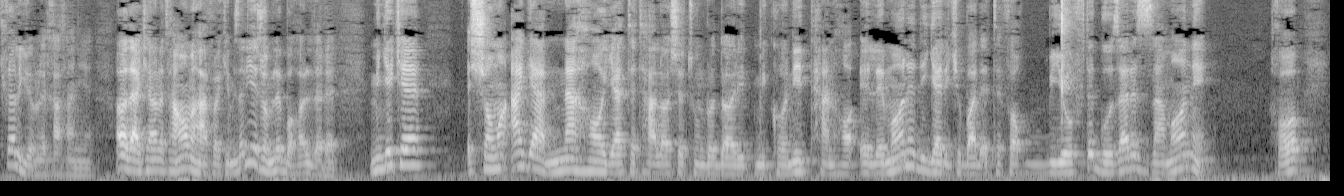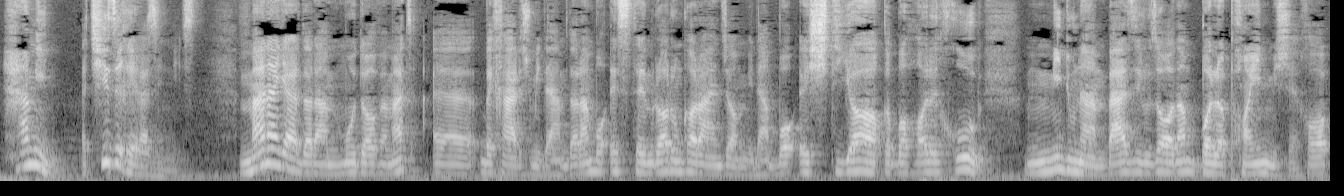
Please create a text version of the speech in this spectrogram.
خیلی جمله خفنیه. حالا در کنار تمام حرفایی که می‌زنی یه جمله باحال داره. میگه که شما اگر نهایت تلاشتون رو دارید می‌کنید تنها المان دیگری که باید اتفاق بیفته گذر زمانه. خب؟ همین. و چیزی غیر از این نیست. من اگر دارم مداومت به خرج میدم دارم با استمرار اون کار رو انجام میدم با اشتیاق با حال خوب می‌دونم بعضی روزا آدم بالا پایین میشه. خب؟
